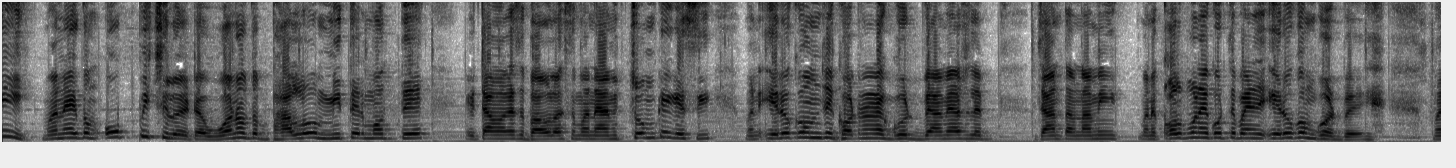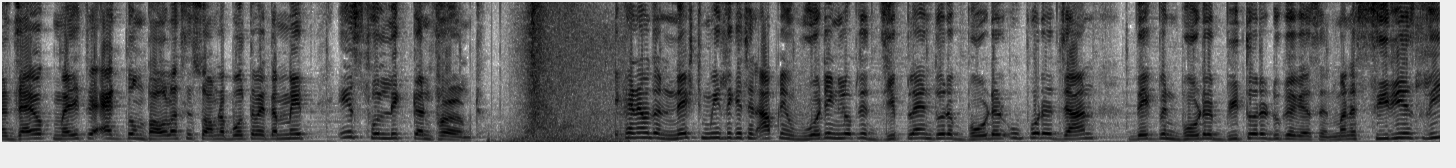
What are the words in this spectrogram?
ভাই মানে একদম ওপি ছিল এটা ওয়ান অফ দ্য ভালো মিথের মধ্যে এটা আমার কাছে ভালো লাগছে মানে আমি চমকে গেছি মানে এরকম যে ঘটনাটা ঘটবে, আমি আসলে জানতাম না, আমি মানে কল্পনাই করতে পারিনি এরকম ঘটবে। মানে যাই হোক ম্যাজিকটা একদম ভালো লাগছে সো আমরা বলতে পারি the myth is fully confirmed এখানে আমাদের নেক্সট মিথ লিখেছেন, আপনি ওয়েটিং লোপতে জিপ লাইন ধরে বোর্ডের উপরে যান, দেখবেন বোর্ডের ভিতরে ঢুকে গেছেন মানে সিরিয়াসলি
